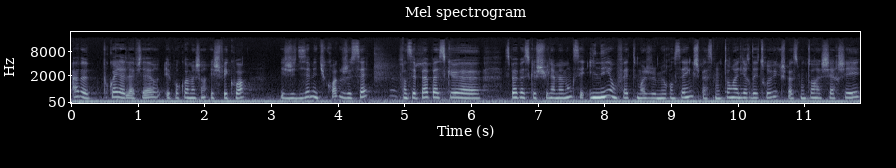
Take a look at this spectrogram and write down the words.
ah bah, pourquoi il a de la fièvre et pourquoi machin et je fais quoi? Et je lui disais mais tu crois que je sais? Enfin c'est pas parce que euh, c'est pas parce que je suis la maman que c'est inné en fait. Moi je me renseigne, je passe mon temps à lire des trucs, je passe mon temps à chercher.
